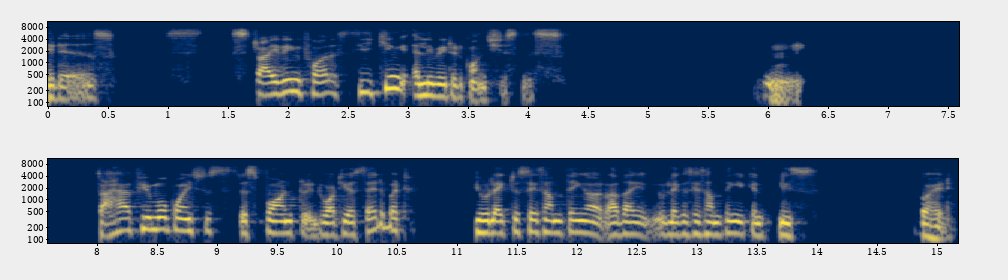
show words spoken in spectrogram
it is striving for seeking elevated consciousness hmm. So i have a few more points to respond to what you said but if you would like to say something or rather you would like to say something you can please go ahead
